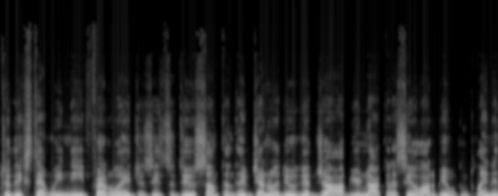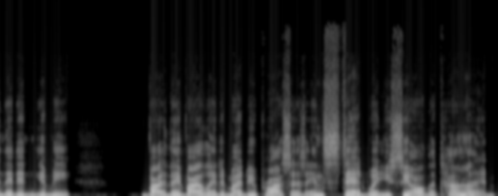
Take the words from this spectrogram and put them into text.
to the extent we need federal agencies to do something, they generally do a good job. You're not going to see a lot of people complaining they didn't give me, they violated my due process. Instead, what you see all the time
